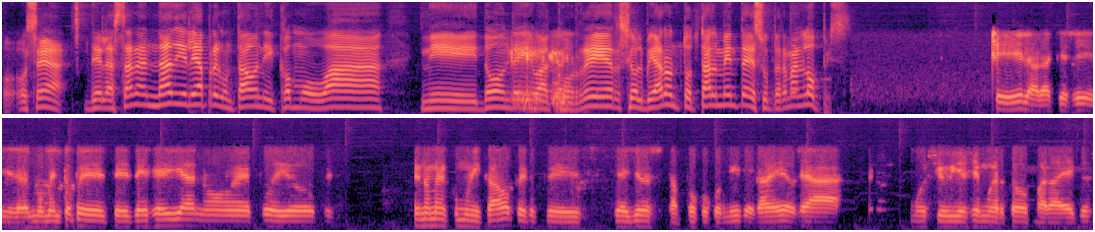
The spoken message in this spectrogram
O, sea, del Astana nadie le ha preguntado ni cómo va, ni dónde iba a correr. Se olvidaron totalmente de Superman López. Sí, la verdad que sí. El momento, pues, desde ese día no he podido, pues, yo no me he comunicado, pero pues ellos tampoco conmigo, ¿sabes? O sea, como si hubiese muerto para ellos.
